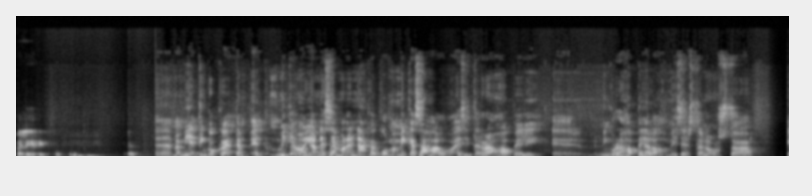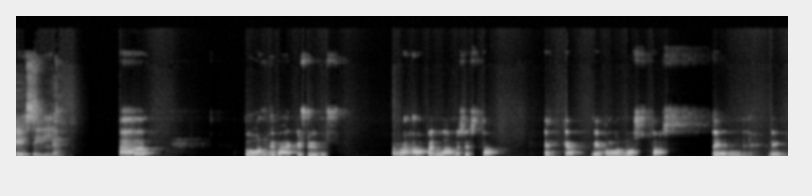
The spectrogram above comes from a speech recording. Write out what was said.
peliriippuvuuteen. Mm-hmm. Mä mietin koko ajan, että, että mikä on Janne semmoinen näkökulma, mikä sä haluaisit rahapeli, niin kuin rahapelaamisesta nostaa esille? Ää, tuo on hyvä kysymys. Rahapelaamisesta ehkä me haluan nostaa sen niin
